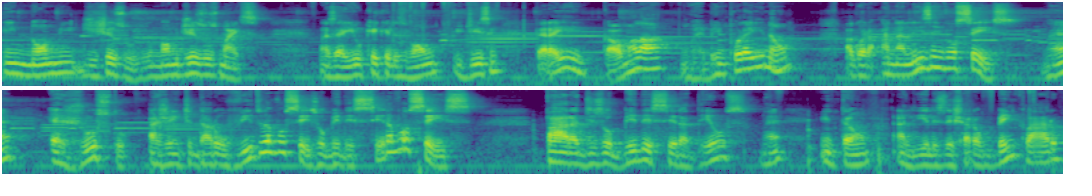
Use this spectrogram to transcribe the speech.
em nome de Jesus, o nome de Jesus mais. Mas aí o que que eles vão e dizem? Peraí, calma lá, não é bem por aí não. Agora analisem vocês, né? É justo a gente dar ouvidos a vocês, obedecer a vocês para desobedecer a Deus, né? Então ali eles deixaram bem claro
